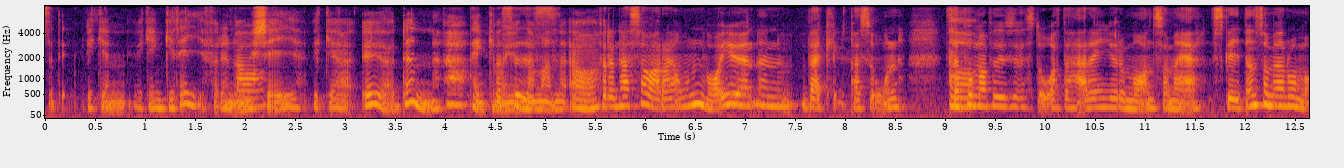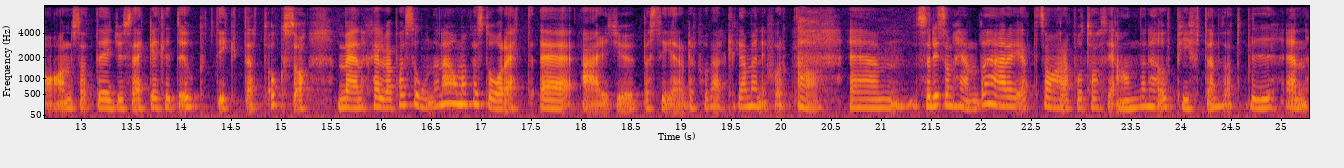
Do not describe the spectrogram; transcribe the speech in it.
Så det, vilken, vilken grej för en Ja. ung tjej. Vilka öden, tänker man ju när Precis. man... Ja. För den här Sara, hon var ju en, en verklig person. Sen Ja. får man förstå att det här är en roman som är skriven som en roman så att det är ju säkert lite uppdiktat också. Men själva personerna, om man förstår rätt, eh, är ju baserade på verkliga människor. Ja. Ehm, Så det som händer här är att Sara får ta sig an den här uppgiften att bli en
